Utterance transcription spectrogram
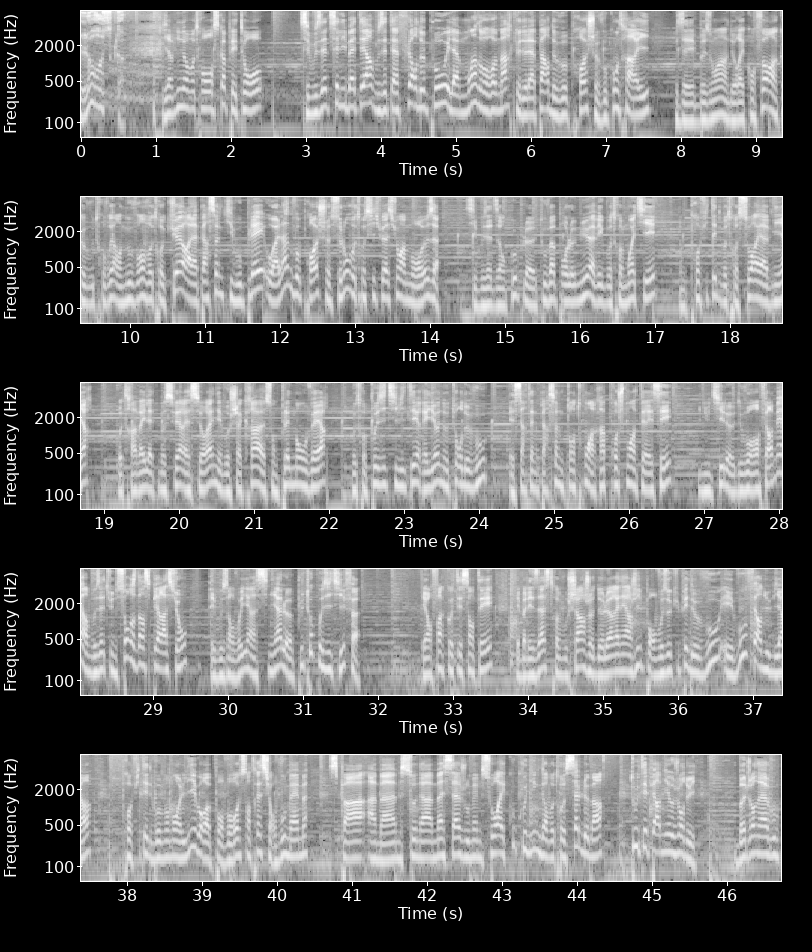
L'horoscope. Bienvenue dans votre horoscope les taureaux. Si vous êtes célibataire, vous êtes à fleur de peau et la moindre remarque de la part de vos proches vous contrarie. Vous avez besoin de réconfort hein, que vous trouverez en ouvrant votre cœur à la personne qui vous plaît ou à l'un de vos proches selon votre situation amoureuse. Si vous êtes en couple, tout va pour le mieux avec votre moitié, donc profitez de votre soirée à venir. Au travail, l'atmosphère est sereine et vos chakras sont pleinement ouverts. Votre positivité rayonne autour de vous et certaines personnes tenteront un rapprochement intéressé. Inutile de vous renfermer, hein, vous êtes une source d'inspiration et vous envoyez un signal plutôt positif. Et enfin côté santé, eh ben les astres vous chargent de leur énergie pour vous occuper de vous et vous faire du bien. Profitez de vos moments libres pour vous recentrer sur vous-même. Spa, hammam, sauna, massage ou même soirée cocooning dans votre salle de bain, tout est permis aujourd'hui. Bonne journée à vous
